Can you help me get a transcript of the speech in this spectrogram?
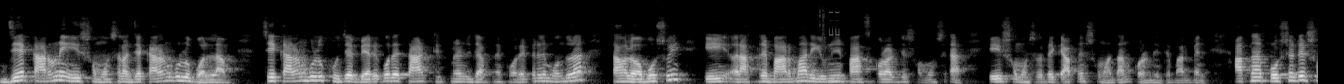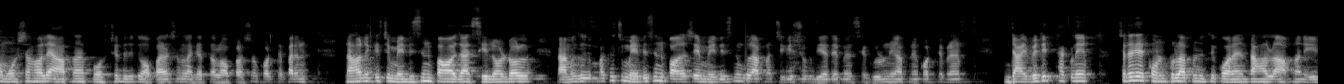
যে কারণে এই সমস্যাটা যে কারণগুলো বললাম সেই কারণগুলো খুঁজে বের করে তার ট্রিটমেন্ট যদি আপনি করে ফেলেন বন্ধুরা, তাহলে অবশ্যই এই রাত্রে বারবার ইউরিন পাস করার যে সমস্যাটা, এই সমস্যা থেকে আপনি সমাধান করে নিতে পারবেন। আপনার প্রস্টেটের সমস্যা হলে আপনার প্রস্টেটে যদি অপারেশন লাগে, তাহলে অপারেশন করতে পারেন। না হলে কিছু মেডিসিন পাওয়া যায় সিলোডল নামে বা কিছু মেডিসিন পাওয়া যায়, সেই মেডিসিনগুলো আপনার চিকিৎসক দিয়ে দেবেন, সেগুলো নিয়ে আপনি করতে পারেন। ডায়াবেটিক থাকলে সেটাকে কন্ট্রোল আপনি যদি করেন, তাহলে আপনার এই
